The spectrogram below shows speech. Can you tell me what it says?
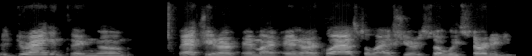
the dragon thing. Um, actually, in our in my in our class the last year so, we started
